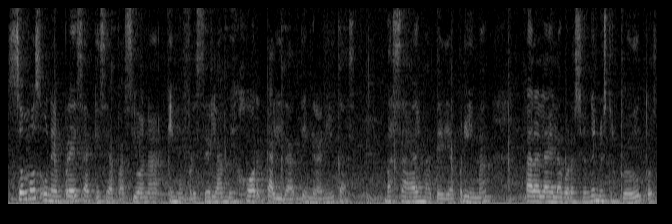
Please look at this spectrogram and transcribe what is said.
Somos una empresa que se apasiona en ofrecer la mejor calidad en granitas, basada en materia prima, para la elaboración de nuestros productos,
